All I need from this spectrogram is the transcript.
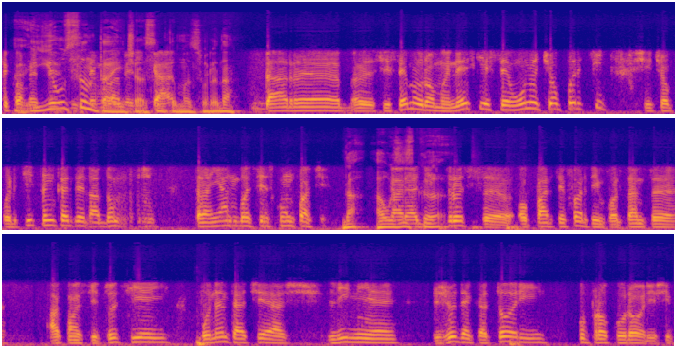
să comentez Eu sistemul sunt aici, american, sunt în măsură, da. Dar uh, sistemul românesc este unul ciopărțit și ciopărțit încă de la domnul Traian Băsescu încoace, Da, care auziți a că... distrus uh, o parte foarte importantă a Constituției, punând pe aceeași linie judecătorii cu procurorii și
